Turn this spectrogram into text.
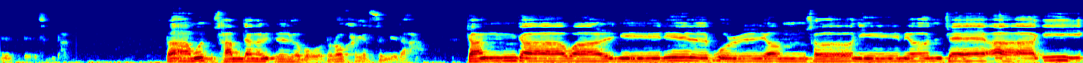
이렇습니다 다음은 3장을 읽어보도록 하겠습니다. 장자왈 일일 불염선이면 제악이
